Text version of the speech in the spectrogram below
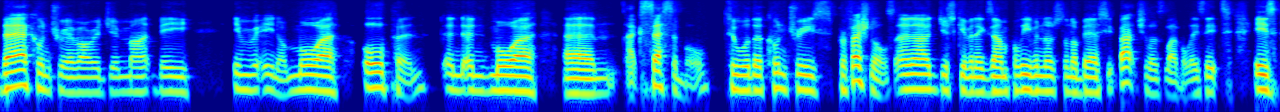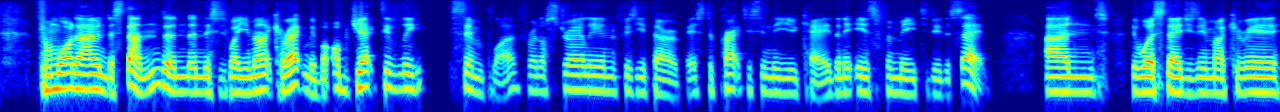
their country of origin might be in you know more open and and more um, accessible to other countries' professionals. And I just give an example, even just on a basic bachelor's level, is it is from what I understand, and, and this is where you might correct me, but objectively simpler for an Australian physiotherapist to practice in the UK than it is for me to do the same. And there were stages in my career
